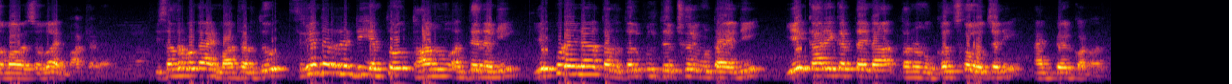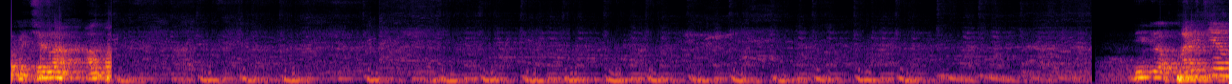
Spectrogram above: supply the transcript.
సమావేశంలో ఆయన మాట్లాడారు. ఈ సందర్భంగా ఆయన మాట్లాడుతూ శ్రీధర్ రెడ్డి ఎంతో తాను అంతేనని ఎప్పుడైనా తన తలుపులు తెరుచుకొని ఉంటాయని ఏ కార్యకర్త అయినా తనను కలుసుకోవచ్చని ఆయన పేర్కొన్నారు. దీంట్లో పరిచయం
